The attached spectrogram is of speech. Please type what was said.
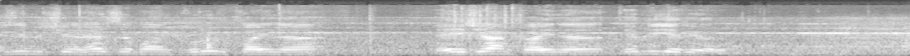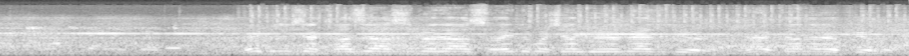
Bizim için her zaman gurur kaynağı, heyecan kaynağı. Tebrik ediyorum. Hepinize kazasız belasız hayırlı başarılı görevler diliyorum. Ayaklarından öpüyorum.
